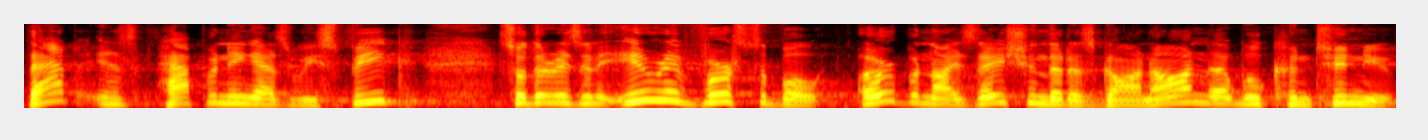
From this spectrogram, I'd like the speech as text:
That is happening as we speak. So there is an irreversible urbanization that has gone on that will continue.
